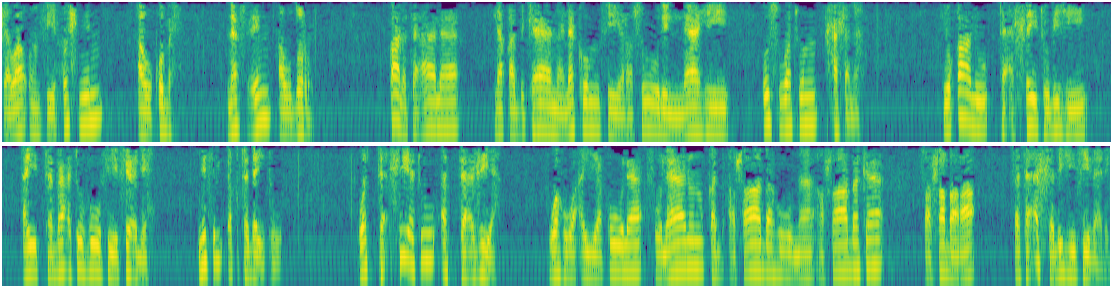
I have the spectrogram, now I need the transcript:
سواء في حسن أو قبح نفع أو ضر. قال تعالى لقد كان لكم في رسول الله أسوة حسنة يقال تأسيت به أي اتبعته في فعله مثل اقتديت والتأسية التعزية وهو أن يقول فلان قد أصابه ما أصابك فصبر فتأس به في ذلك.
